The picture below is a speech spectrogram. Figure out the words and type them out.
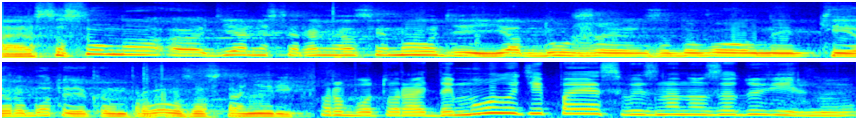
Е, Стосовно е, діяльності організації молоді, я дуже задоволений тією роботою, яку ми провели за останній рік. Роботу Ради молоді ПС визнано задовільною.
